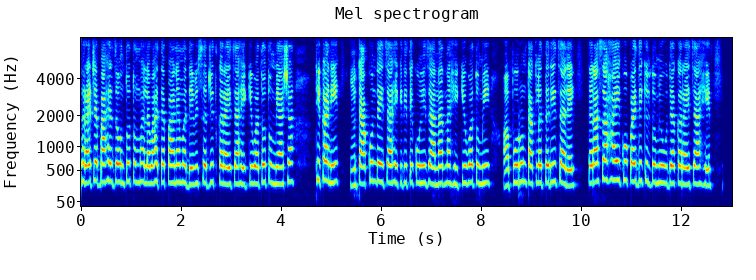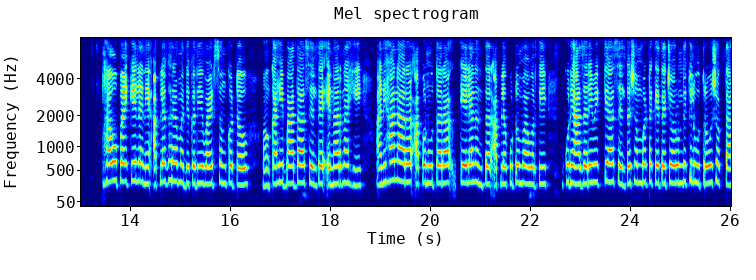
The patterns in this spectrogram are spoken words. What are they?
घराच्या बाहेर जाऊन तो तुम्हाला वाहत्या पाण्यामध्ये विसर्जित करायचा आहे किंवा तो तुम्ही अशा ठिकाणी टाकून द्यायचा आहे की तिथे कोणी जाणार नाही किंवा तुम्ही पुरून टाकलं तरी चालेल. तर असा हा एक उपाय देखील तुम्ही उद्या करायचा आहे. हा उपाय केल्याने आपल्या घरामध्ये कधी वाईट संकट काही बाधा असेल ते येणार नाही. आणि हा नारळ आपण उतारा केल्यानंतर आपल्या कुटुंबावरती कुणी आजारी व्यक्ती असेल तर शंभर टक्के त्याच्यावरून देखील उतरवू शकता.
